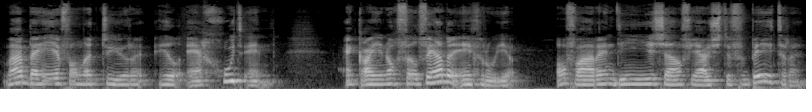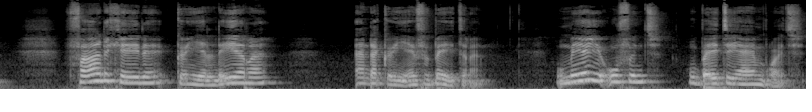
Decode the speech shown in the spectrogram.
Waar ben je van nature heel erg goed in? En kan je nog veel verder in groeien? Of waarin dien je jezelf juist te verbeteren? Vaardigheden kun je leren en daar kun je in verbeteren. Hoe meer je oefent, hoe beter jij hem wordt.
